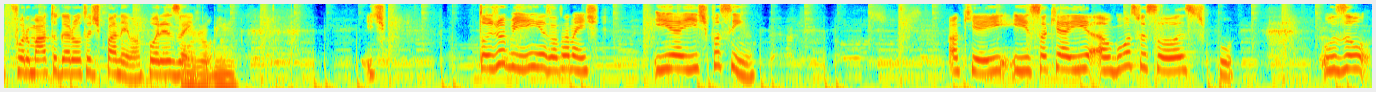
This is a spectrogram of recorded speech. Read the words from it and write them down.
formato Garota de Ipanema, por Tom exemplo. Jobim. E tipo. Tom Jobim, exatamente. E aí, tipo assim. Ok, e só que aí algumas pessoas, tipo, usam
